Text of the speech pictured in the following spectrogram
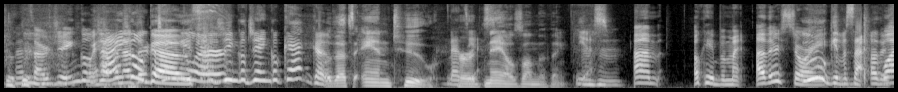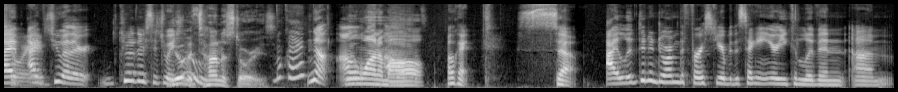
That's our jingle We have jangle another ghost. It's our jingle jangle cat ghost. oh, that's Anne too. That's Her yes. nails on the thing. yes. Um. Okay, but my other story. Ooh, give us that other well, I have, story. I have two other two other situations. You have a ton of stories. okay. No, we I'll, want them all. Okay, so I lived in a dorm the first year, but the second year you could live in um,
